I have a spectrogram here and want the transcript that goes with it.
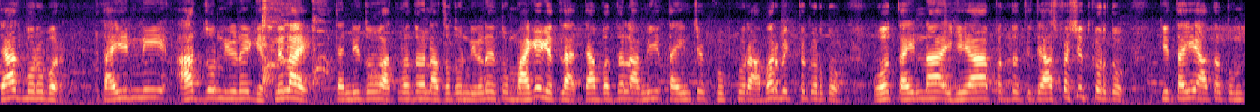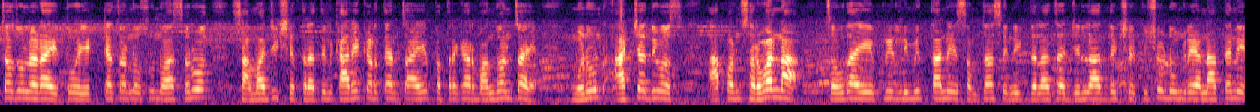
त्याचबरोबर ताईंनी आज जो निर्णय घेतलेला आहे त्यांनी जो आत्मदहनाचा जो निर्णय तो मागे घेतला त्याबद्दल आम्ही ताईंचे खूप खूप आभार व्यक्त करतो व ताईंना ह्या पद्धतीने आश्वासित करतो की ताई आता तुमचा जो लढा आहे तो एकट्याचा नसून हा सर्व सामाजिक क्षेत्रातील कार्यकर्त्यांचा आहे पत्रकार बांधवांचा आहे. म्हणून आजच्या दिवस आपण सर्वांना चौदा एप्रिल निमित्ताने समता सैनिक दलाचा जिल्हा अध्यक्ष किशोर डोंगरे या नात्याने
